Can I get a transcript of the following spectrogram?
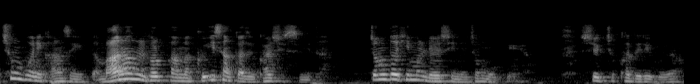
충분히 가능성이 있다. 만 원을 돌파하면 그 이상까지 갈 수 있습니다. 좀 더 힘을 낼 수 있는 종목이에요. 수익 축하드리고요.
